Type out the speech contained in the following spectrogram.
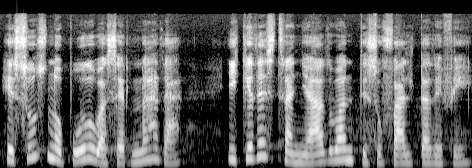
Jesús no pudo hacer nada y queda extrañado ante su falta de fe.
